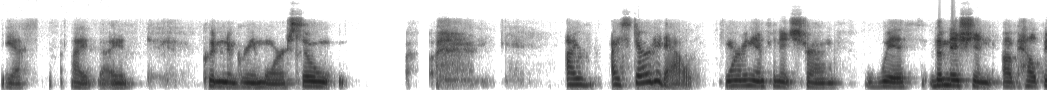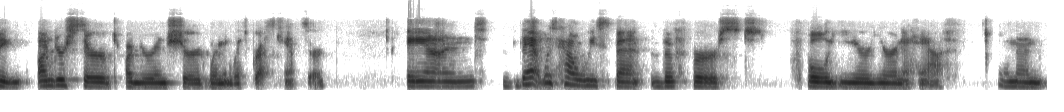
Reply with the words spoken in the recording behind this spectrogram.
Yes, I, I couldn't agree more. So I I started out forming Infinite Strength with the mission of helping underserved, underinsured women with breast cancer. And that was how we spent the first full year, year and a half. And then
